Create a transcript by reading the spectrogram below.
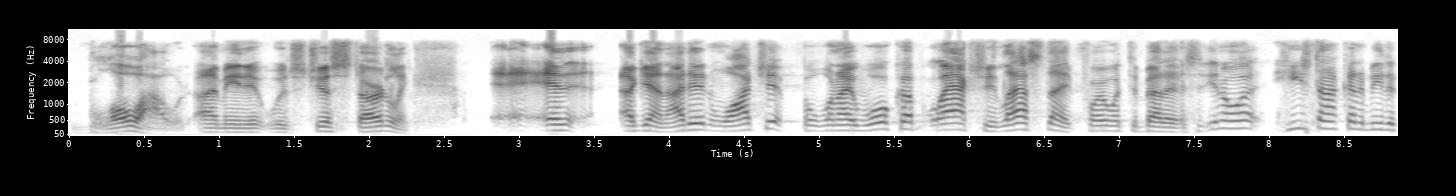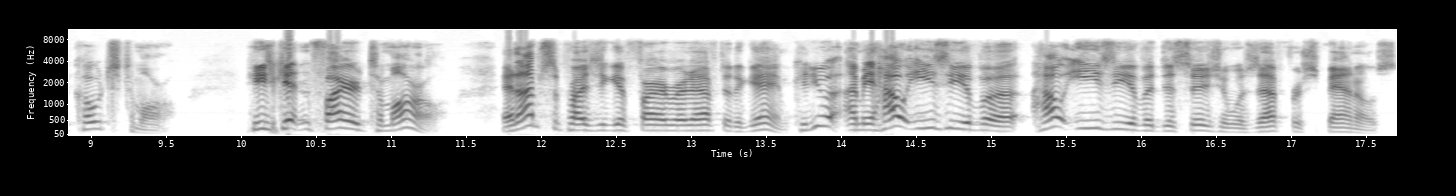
blowout. I mean, it was just startling. And again, I didn't watch it, but when I woke up, well, actually, last night before I went to bed, I said, you know what? He's not going to be the coach tomorrow. He's getting fired tomorrow. And I'm surprised he get fired right after the game. Can you? I mean, how easy of a how easy of a decision was that for Spanos?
